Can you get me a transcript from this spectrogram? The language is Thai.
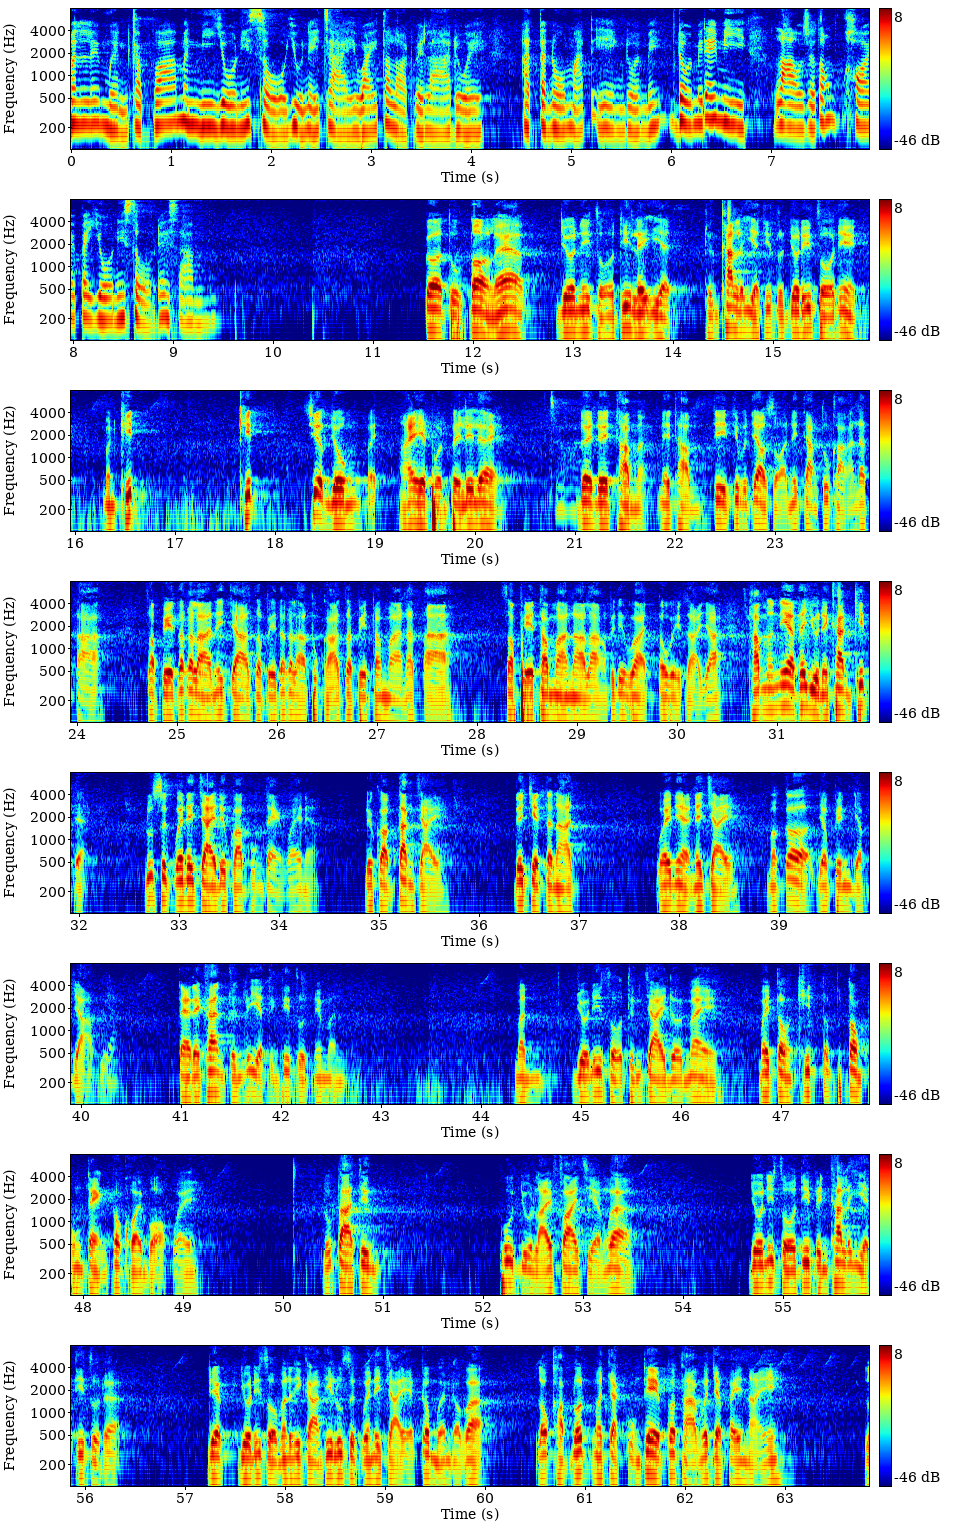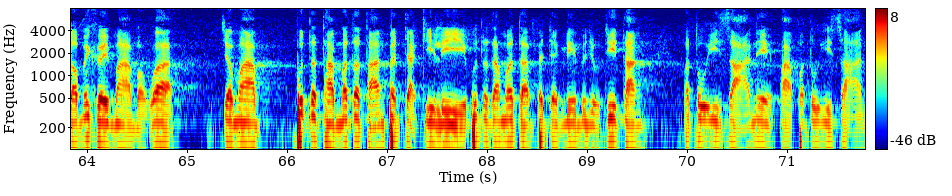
มันมันเลยเหมือนกับว่ามันมีโยนิโสอยู่ในใจไว้ตลอดเวลาโดยอัตโนมัติเองโดยไม่โดยไม่ได้มีเราจะต้องคอยไปโยนิโสด้วยซ้ำก็ถูกต้องแล้วโยนิโสที่ละเอียดถึงขั้นละเอียดที่สุดโยนิโสนี่ มันคิดคิดเชื่อมโยงไปให้เหตุผลไปเรื่อยๆโดยโดยธรรมในธรรมที่ที่พระเจ้าสอนในจังทุกขังอนัตตา สเปตกลานิจาสเปตกลาทุกขาสเปธรรมานาตา สเปธรรมานารังพิธิวาเอเวสายะทำนั้นเนี่ยถ้าอยู่ในขั้นคิดเนี่ยรู้สึกไว้ในใจด้วยความปรุงแต่งไว้เนี่ยด้วยความตั้งใจด้วยเจตนาไว้เนี่ยในใจมันก็ยังเป็นหยาบหยาบอยู่ แต่ในขั้นถึงละเอียดถึงที่สุดเนี่ยมัน มันโยนิโสถึงใจโดยไม่ไม่ต้องคิดต้องปรุงแต่งต้องคอยบอกไว้ลูกตาจึงพูดอยู่หลายฝ่ายเสียงว่า โยนิโสที่เป็นขั้นละเอียดที่สุดอะ เรียกโยนิโสมนสิการที่รู้สึกไว้ในใจก็เหมือนกับว่า เราขับรถมาจากกรุงเทพก็ถามว่าจะไปไหน เราไม่เคยมาบอกว่าจะมาพุทธธรรมมาตรฐานปัญจคีรี พุทธธรรมมาตรฐานปัญจคีรีมันอยู่ที่ทางประตูอีสานนี่ปากประตูอีสาน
